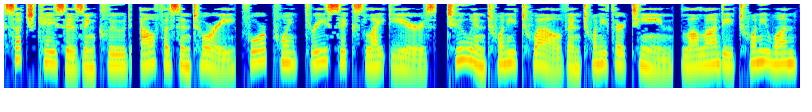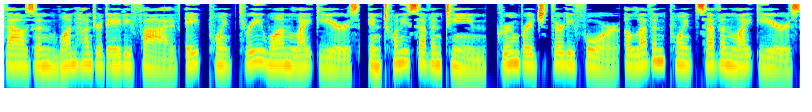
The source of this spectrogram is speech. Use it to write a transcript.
Such cases include Alpha Centauri 4.36 light-years, 2 in 2012 and 2013, Lalande 21185 8.31 light-years in 2017, Groombridge 34 11.7 light-years,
